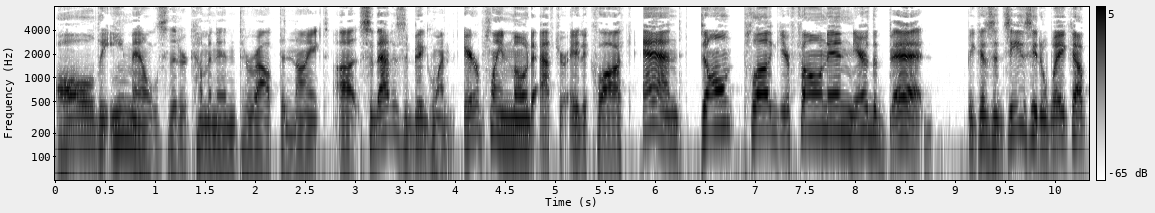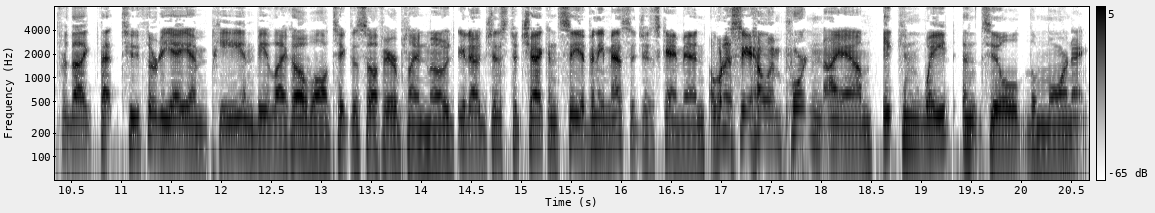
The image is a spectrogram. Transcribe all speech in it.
all the emails that are coming in throughout the night. Uh, so that is a big one. Airplane mode after 8 o'clock, and don't plug your phone in near the bed because it's easy to wake up for like that 2:30 a.m. p and be like, "Oh, well, I'll take this off airplane mode, you know, just to check and see if any messages came in. I want to see how important I am." It can wait until the morning.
